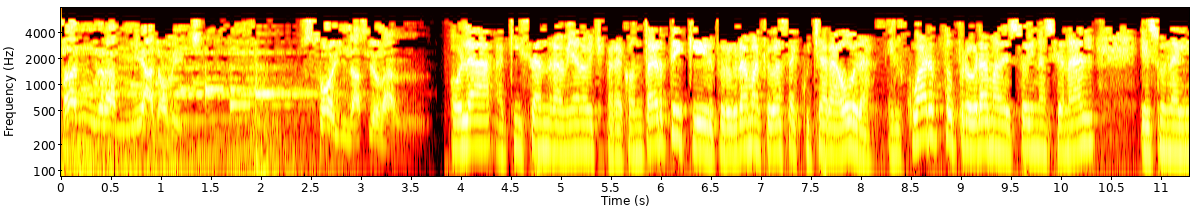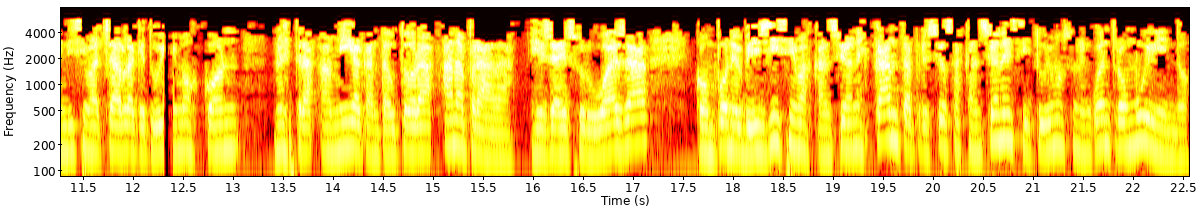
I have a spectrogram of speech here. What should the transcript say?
Sandra Mianovich. Soy Nacional. Hola, aquí Sandra Mianovich para contarte que el programa que vas a escuchar ahora, el cuarto programa de Soy Nacional, es una lindísima charla que tuvimos con nuestra amiga cantautora Ana Prada. Ella es uruguaya, compone bellísimas canciones, canta preciosas canciones y tuvimos un encuentro muy lindo.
